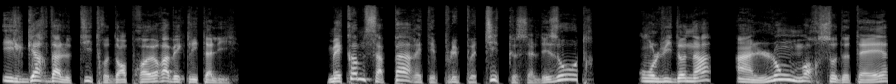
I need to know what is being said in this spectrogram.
il garda le titre d'empereur avec l'Italie. Mais comme sa part était plus petite que celle des autres, on lui donna un long morceau de terre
